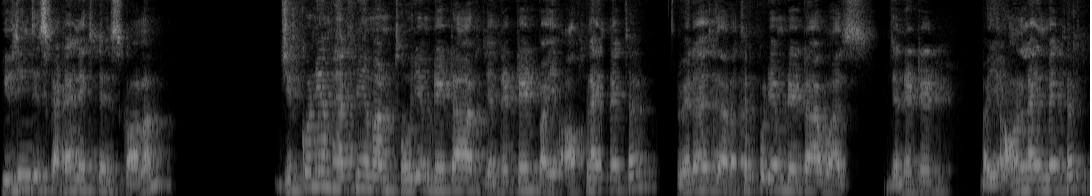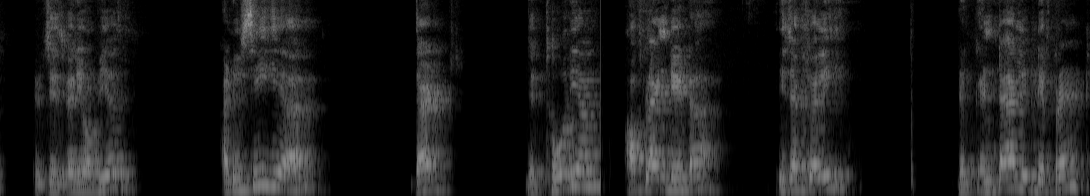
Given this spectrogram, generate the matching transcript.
using this cation exchange column Zirconium, hafnium and thorium data are generated by offline method, whereas the rutherfordium data was generated by online method, which is very obvious. And you see here that the thorium offline data is actually entirely different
